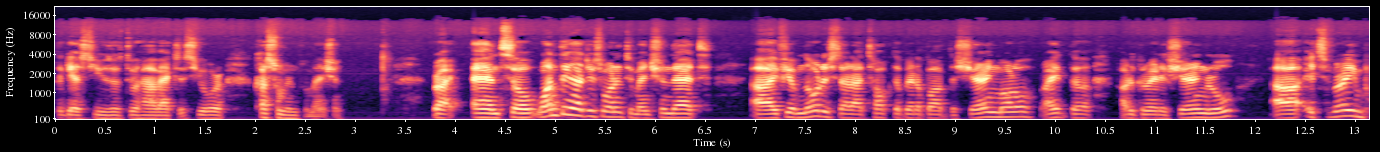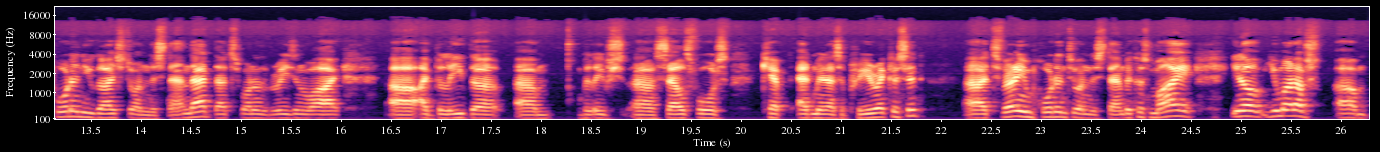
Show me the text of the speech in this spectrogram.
the guest users to have access to your customer information Right. And so one thing I just wanted to mention that uh, if you have noticed that I talked a bit about the sharing model, right? The how to create a sharing rule. Uh, it's very important you guys to understand that. That's one of the reason why uh, I believe the um, believe uh, Salesforce kept admin as a prerequisite. Uh, it's very important to understand because my, you know, you might have um,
